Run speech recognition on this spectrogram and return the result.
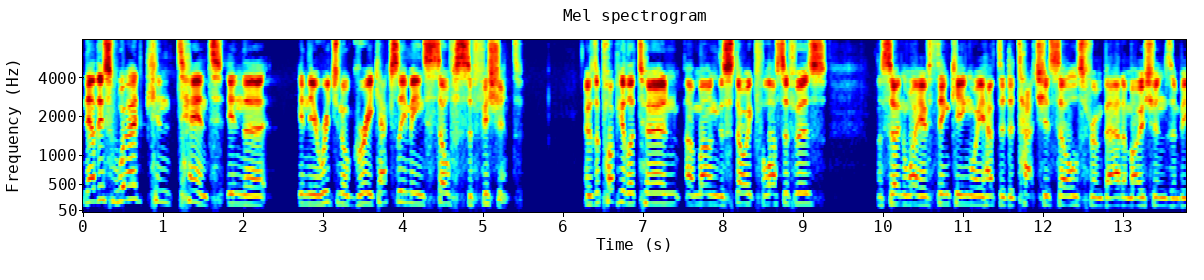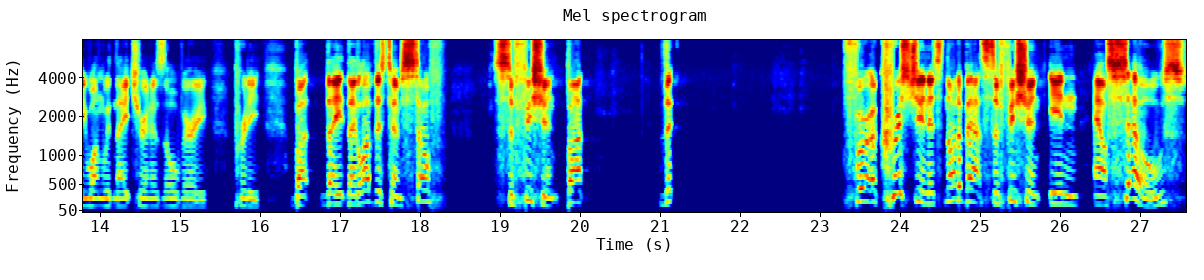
Now, this word content in the, in the original Greek actually means self sufficient. It was a popular term among the Stoic philosophers, a certain way of thinking where you have to detach yourselves from bad emotions and be one with nature, and it's all very pretty. But they, they love this term, self sufficient. But the, for a Christian, it's not about sufficient in ourselves,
